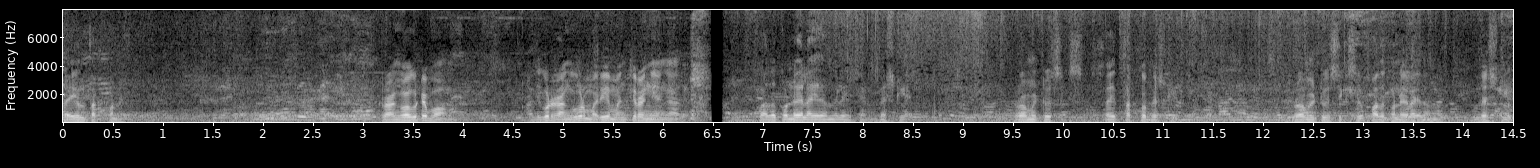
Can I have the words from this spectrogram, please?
సైజులు తక్కువ రంగు ఒకటే బాగుంది. అది కూడా రంగు కూడా మరీ మంచి రంగు ఏం కాదు. పదకొండు వేల ఐదు వందలు వేసాను బెస్ట్లే రోమి టూ సిక్స్. సైజ్ తక్కువ బెస్ట్లు రోమి టూ సిక్స్ పదకొండు వేల ఐదు వందలు. బెస్ట్లు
